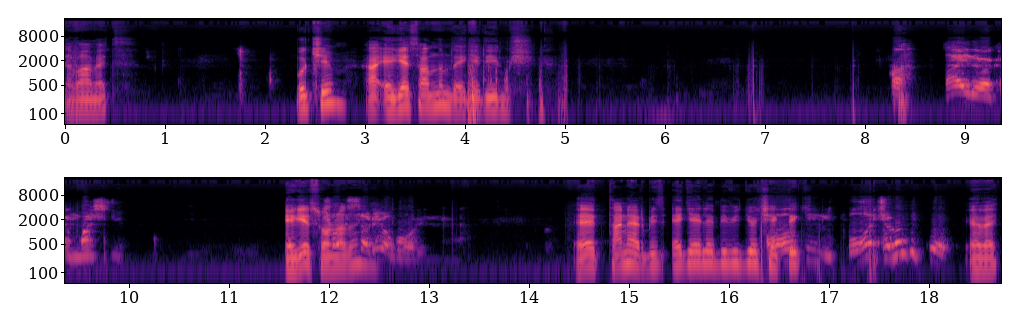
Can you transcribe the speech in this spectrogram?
Devam et. Bu kim? Ha Ege sandım da Ege değilmiş. Haydi bakalım başlayalım. Ege sonra Çok da. sarıyor bu oyun. Evet Taner biz Ege ile bir video çektik. Oha canım gitti. Evet.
